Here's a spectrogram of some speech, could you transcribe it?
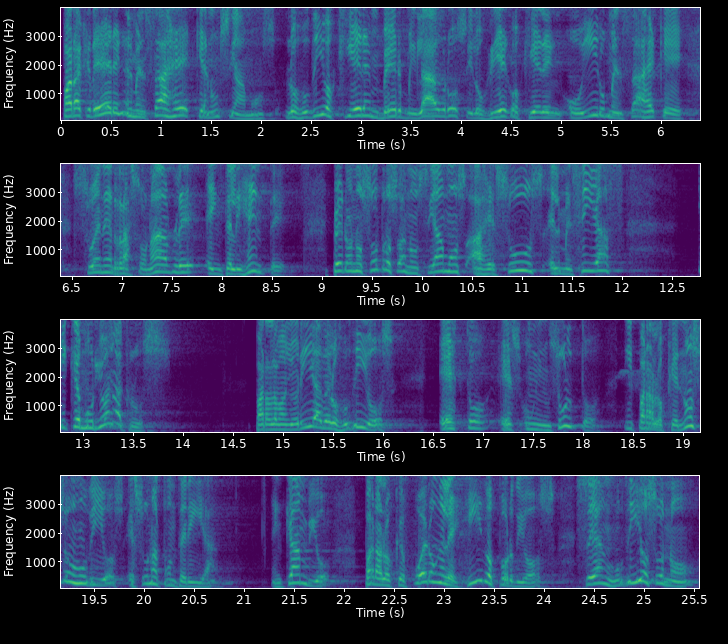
Para creer en el mensaje que anunciamos, los judíos quieren ver milagros y los griegos quieren oír un mensaje que suene razonable e inteligente. Pero nosotros anunciamos a Jesús, el Mesías, y que murió en la cruz. Para la mayoría de los judíos esto es un insulto y para los que no son judíos es una tontería. En cambio, para los que fueron elegidos por Dios, sean judíos o no,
